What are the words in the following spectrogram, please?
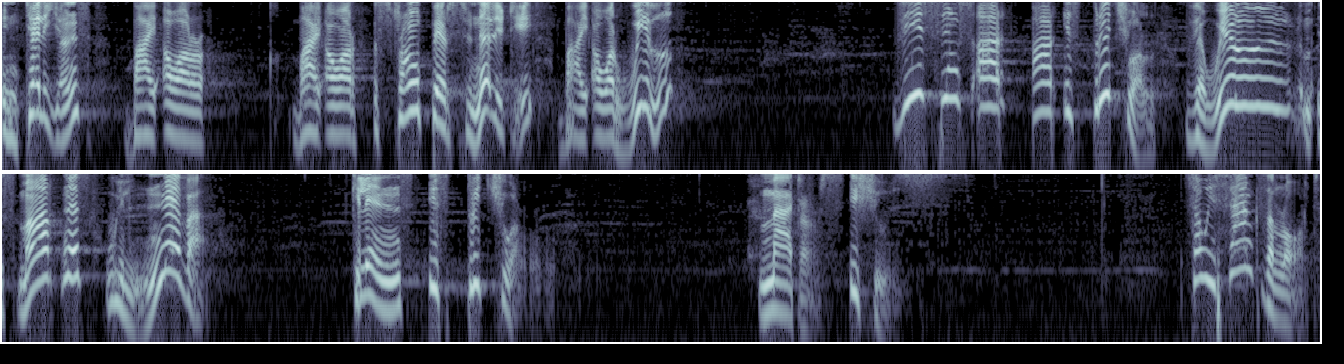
intelligence, by our, by our strong personality, by our will. These things are, are spiritual. The will, smartness will never cleanse spiritual matters, issues. So we thank the Lord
